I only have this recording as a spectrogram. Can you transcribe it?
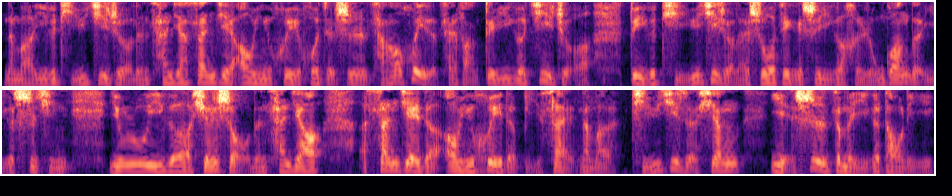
那么，一个体育记者能参加三届奥运会或者是残奥会的采访，对一个记者，对一个体育记者来说，这个是一个很荣光的一个事情，犹如一个选手能参参加三届的奥运会的比赛，那么体育记者相也是这么一个道理。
